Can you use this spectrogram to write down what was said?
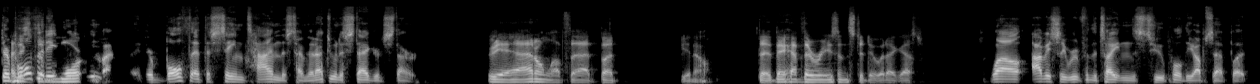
they're I both at the more, They're both at the same time this time. They're not doing a staggered start. Yeah, I don't love that, but you know, they, they have their reasons to do it, I guess. Well, obviously, root for the Titans to pull the upset, but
